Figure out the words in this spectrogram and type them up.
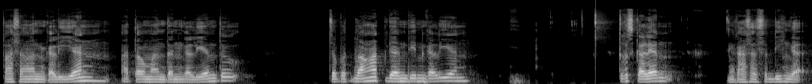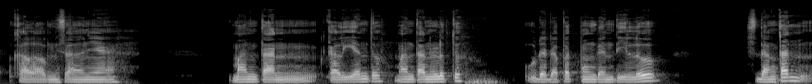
pasangan kalian atau mantan kalian tuh cepet banget gantiin kalian. Terus kalian ngerasa sedih nggak kalau misalnya mantan kalian tuh mantan lu tuh udah dapat pengganti lo sedangkan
